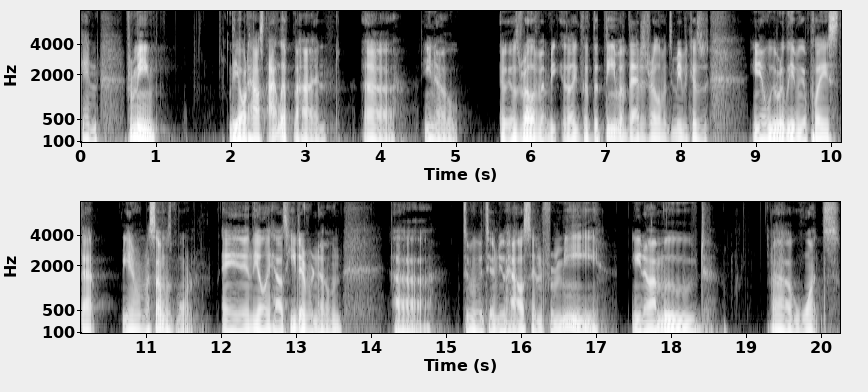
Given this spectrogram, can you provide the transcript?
And for me, the old house I left behind, uh, you know, it, it was relevant. Be, like the, the theme of that is relevant to me because, you know, we were leaving a place that, you know, where my son was born and the only house he'd ever known uh, to move into a new house. And for me, you know, I moved uh, once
